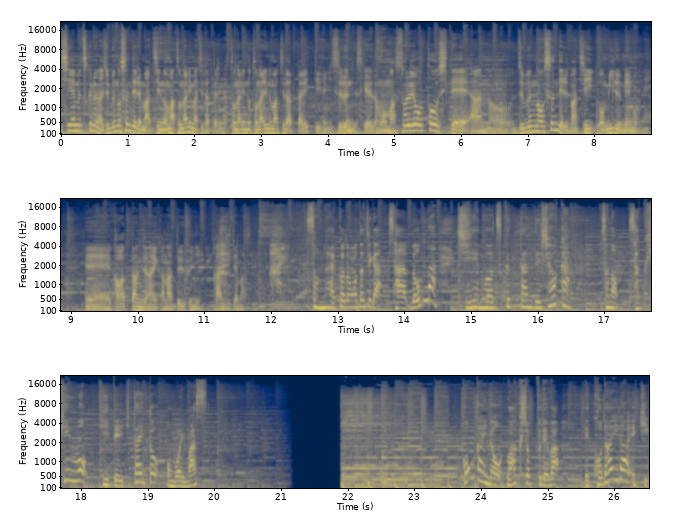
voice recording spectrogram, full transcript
CM 作るのは自分の住んでる町の、まあ、隣町だったり隣の隣の町だったりっていうふうにするんですけれども、まあ、それを通してあの自分の住んでる町を見る目もね、えー、変わったんじゃないかなというふうに感じてます。はい、そんな子どもたちがさあどんな CM を作ったんでしょうかその作品を聞いていきたいと思います。今回のワークショップでは小平駅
